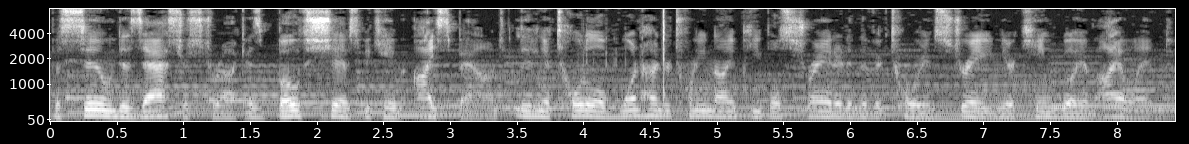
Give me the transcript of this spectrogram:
But soon disaster struck as both ships became icebound, leaving a total of 129 people stranded in the Victorian Strait near King William Island.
